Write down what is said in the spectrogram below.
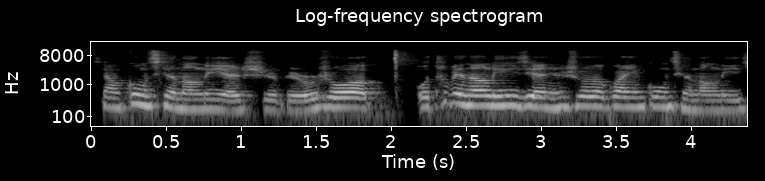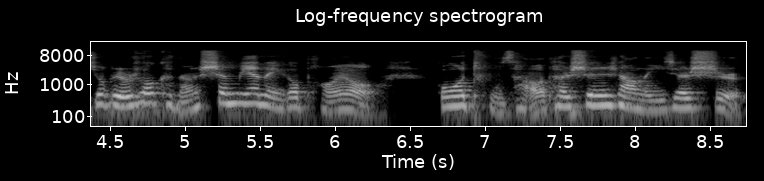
像共情能力也是，比如说我特别能理解你说的关于共情能力，就比如说可能身边的一个朋友跟我吐槽他身上的一些事，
